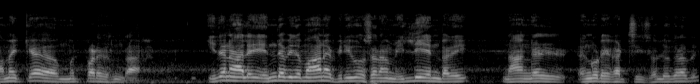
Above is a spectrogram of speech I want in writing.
அமைக்க முற்படுகின்றார். இதனாலே எந்த விதமான பிரயோசனம் இல்லை என்பதை நாங்கள் எங்களுடைய கட்சி சொல்லுகிறது.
